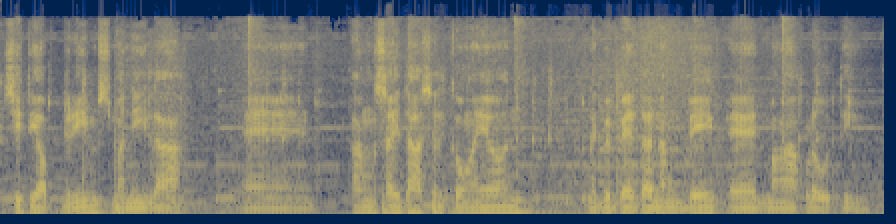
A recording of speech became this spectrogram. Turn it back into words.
City of Dreams, Manila. And ang side hustle ko ngayon, nagbebenta ng vape and mga clothing.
